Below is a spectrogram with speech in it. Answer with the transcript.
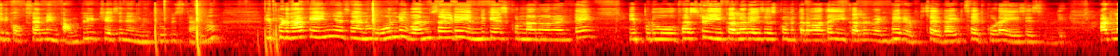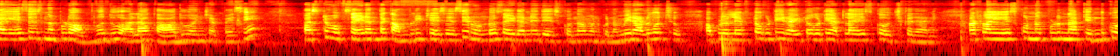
ఇది ఒకసారి నేను కంప్లీట్ చేసి నేను మీకు చూపిస్తాను. ఇప్పుడు దాకా ఏం చేశాను? ఓన్లీ వన్ సైడే ఎందుకు వేసుకున్నాను అని అంటే ఇప్పుడు ఫస్ట్ ఈ కలర్ వేసేసుకున్న తర్వాత ఈ కలర్ వెంటనే లెఫ్ట్ సైడ్ రైట్ సైడ్ కూడా వేసేసింది. అట్లా వేసేసినప్పుడు అవ్వదు అలా కాదు అని చెప్పేసి ఫస్ట్ ఒక సైడ్ అంతా కంప్లీట్ చేసేసి రెండో సైడ్ అనేది వేసుకుందాం అనుకున్నాం. మీరు అడగొచ్చు. అప్పుడు లెఫ్ట్ ఒకటి రైట్ ఒకటి అట్లా వేసుకోవచ్చు కదా అని. అట్లా వేసుకున్నప్పుడు నాకు ఎందుకో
